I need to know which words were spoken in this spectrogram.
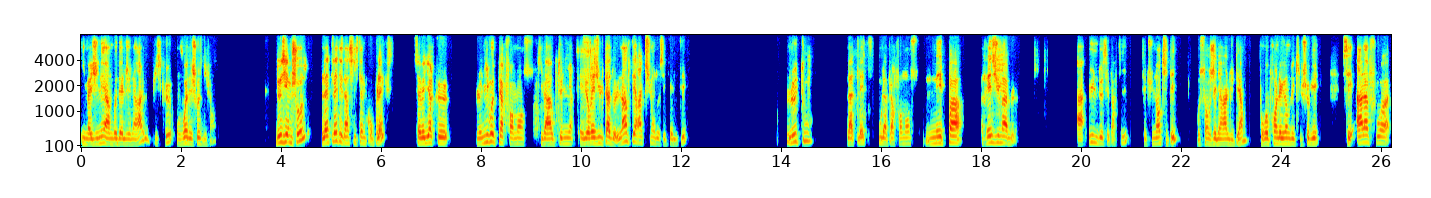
imaginer un modèle général puisqu'on voit des choses différentes. Deuxième chose, l'athlète est un système complexe. Ça veut dire que le niveau de performance qu'il va obtenir est le résultat de l'interaction de ses qualités. Le tout, l'athlète ou la performance, n'est pas résumable à une de ces parties. C'est une entité au sens général du terme. Pour reprendre l'exemple de Kipchoge, c'est à la fois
